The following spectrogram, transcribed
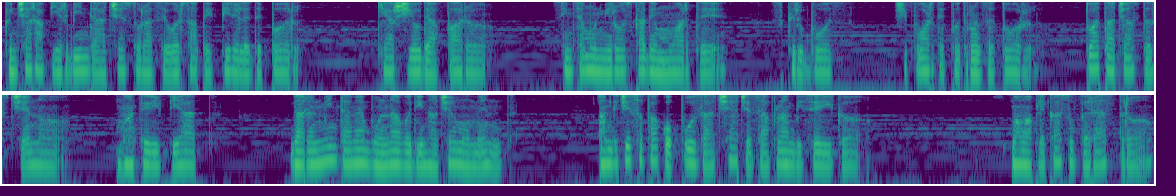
Când ceara fierbinte acestora se vărsa pe firele de păr, chiar și eu de afară simțeam un miros ca de moarte, scârbos și foarte pătrunzător. Toată această scenă m-a terifiat, dar în mintea mea bolnavă din acel moment am decis să fac o poză a ceea ce se afla în biserică. M-am aplicat sub fereastră,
